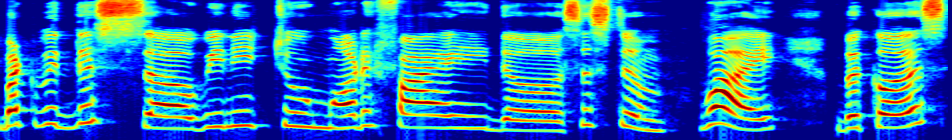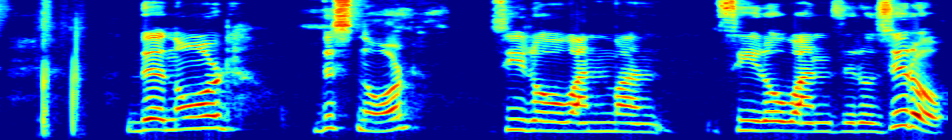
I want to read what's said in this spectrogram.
but with this uh, we need to modify the system. Why? Because the node, this node 0, 1, 1, 0, 1, 0, 0,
